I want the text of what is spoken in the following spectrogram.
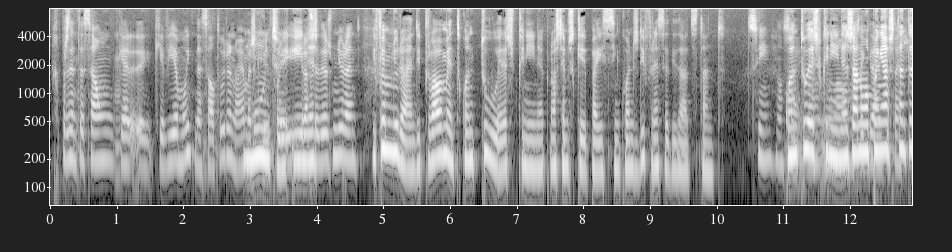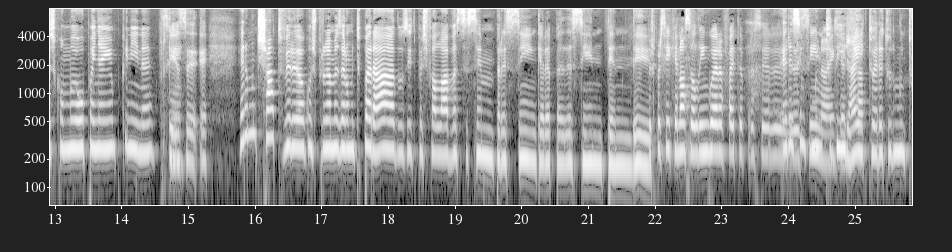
representação que, era- que havia muito nessa altura, não é? Mas Muito, que foi, e graças nas- a Deus, melhorando. E foi melhorando. E provavelmente quando tu eras pequenina, que nós temos que para aí 5 anos de diferença de idade, tanto. Sim, não Quando sei, tu não- pequenina, já não idade tu apanhaste tantas como eu apanhei em pequenina. Porque esse- é- era muito chato ver alguns programas, eram muito parados e depois falava-se sempre assim, que era para se entender. Mas parecia que a nossa língua era feita para ser Era assim, sempre não muito é? É direito, chato. era tudo muito,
